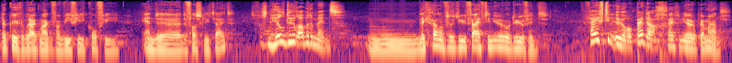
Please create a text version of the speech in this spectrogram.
Dan kun je gebruik maken van wifi, koffie en de, de faciliteit. Het was een heel duur abonnement. Mm, ligt aan of het u 15 euro duur vindt. 15 euro per dag? 15 euro per maand.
